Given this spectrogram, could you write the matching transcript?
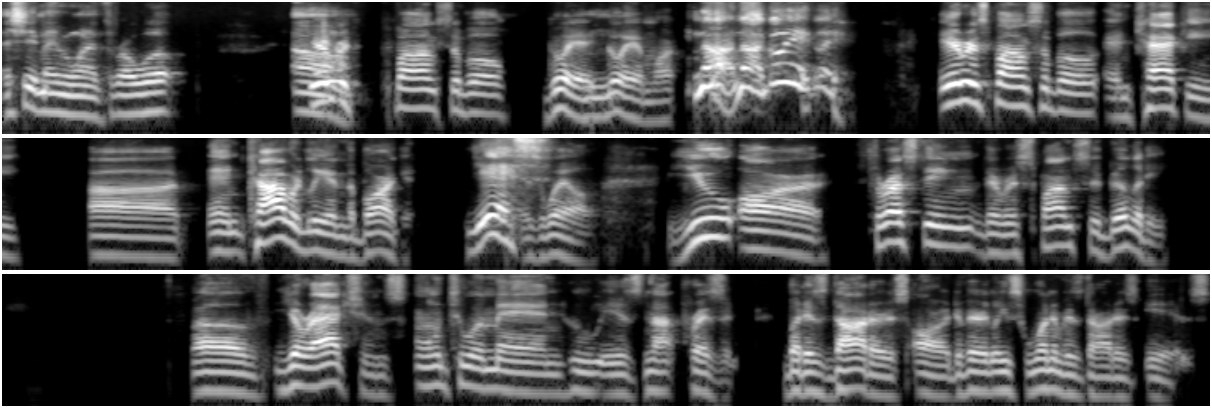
That shit made me want to throw up. Um, Irresponsible. Go ahead. Go ahead, Mark. nah, nah, go ahead, go ahead. Irresponsible and tacky uh, and cowardly in the bargain Yes. as well. You are thrusting the responsibility of your actions onto a man who is not present, but his daughters are, at the very least, one of his daughters is.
